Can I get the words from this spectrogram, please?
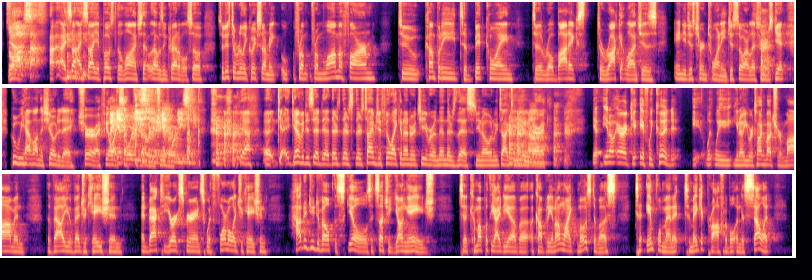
So yeah, a lot of stuff. I, I, saw I saw you post the launch. That that was incredible. So so just a really quick summary from from Llama Farm to company to Bitcoin to robotics to rocket launches and you just turned 20 just so our listeners get who we have on the show today. Sure i feel I like get bored easily i get bored easily. Yeah uh, kevin just said uh, there's there's there's times you feel like an underachiever and then there's this you know when we talk to you erik. Yeah, you know erik if we could we, we you know you were talking about your mom and the value of education and back to your experience with formal education how did you develop the skills at such a young age to come up with the idea of a, a company? And unlike most of us, to implement it, to make it profitable, and to sell it.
